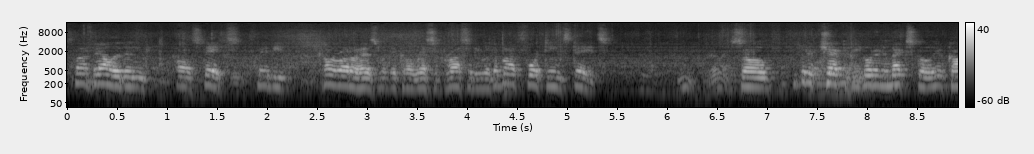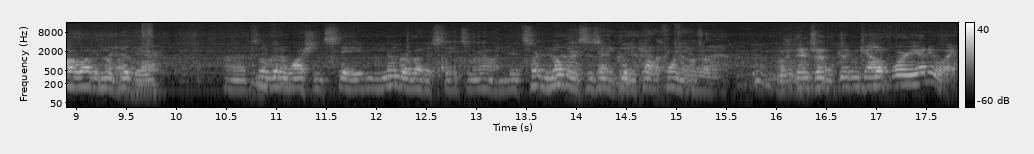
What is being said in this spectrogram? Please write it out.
it's not valid in all states. Maybe Colorado has what they call reciprocity with about 14 states. So you better check if you go to New Mexico, your Colorado no good there. Uh, it's no good in Washington State and a number of other states around. It's certain nobody's is any good in California. But there's something good in California anyway.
